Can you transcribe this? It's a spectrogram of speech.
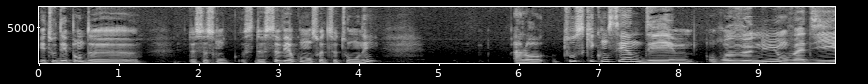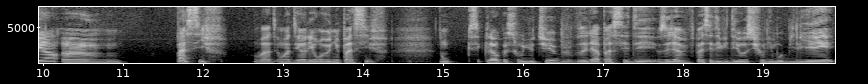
Et tout dépend de, de, ce, de vers quoi on souhaite se tourner. alors, tout ce qui concerne des revenus, on va dire, euh, passifs, on va, on va dire les revenus passifs. Donc, c'est clair que sur YouTube, vous allez, passer des, vous allez passer des vidéos sur l'immobilier,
